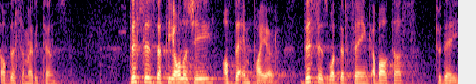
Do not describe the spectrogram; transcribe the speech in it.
of the Samaritans. This is the theology of the empire. This is what they're saying about us today.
